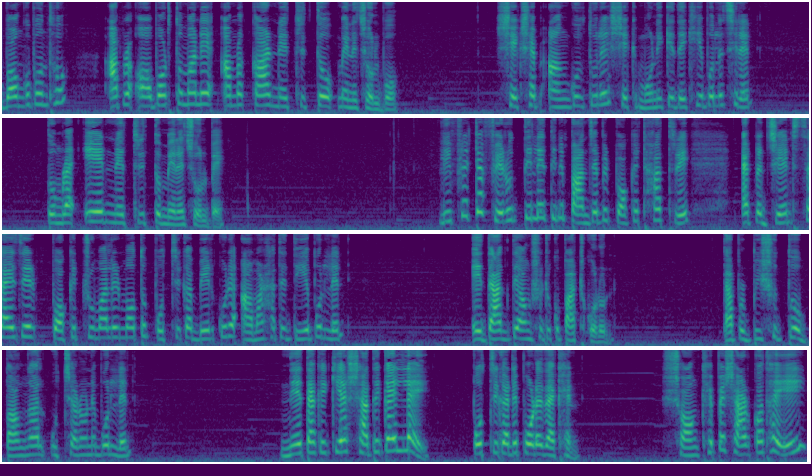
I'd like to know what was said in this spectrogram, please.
বঙ্গবন্ধু, আপনার অবর্তমানে আমরা কার নেতৃত্ব মেনে চলব? শেখ সাহেব আঙ্গুল তুলে শেখ মণিকে দেখিয়ে বলেছিলেন, তোমরা এর নেতৃত্ব মেনে চলবে। লিফলেটটা ফেরত দিলে তিনি পাঞ্জাবের পকেট হাতরে একটা জেন্ট সাইজের পকেট রুমালের মতো পত্রিকা বের করে আমার হাতে দিয়ে বললেন, এই দাগ দিয়ে অংশটুকু পাঠ করুন। তারপর বিশুদ্ধ বাঙ্গাল উচ্চারণে বললেন, নেতাকে কি আর সাথে গাইল্লাই? পত্রিকাটি পড়ে দেখেন। সংক্ষেপে সার কথা এই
